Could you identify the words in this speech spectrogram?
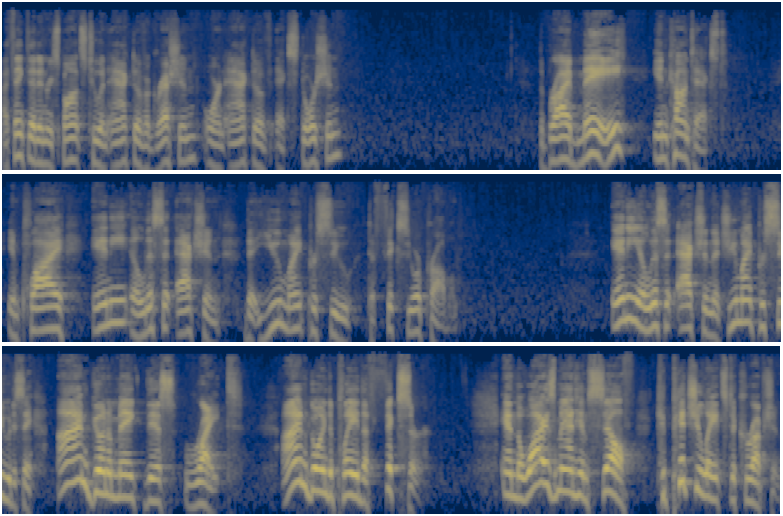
I think that in response to an act of aggression or an act of extortion, the bribe may in context, imply any illicit action that you might pursue to fix your problem. Any illicit action that you might pursue to say, I'm going to make this right. I'm going to play the fixer. And the wise man himself capitulates to corruption.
